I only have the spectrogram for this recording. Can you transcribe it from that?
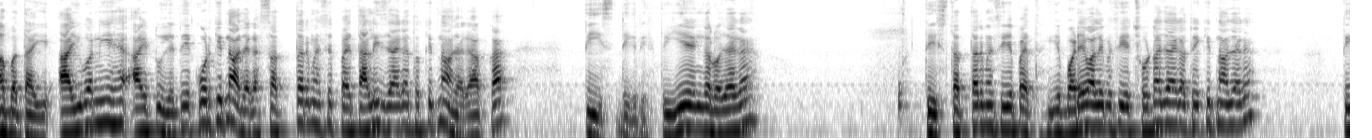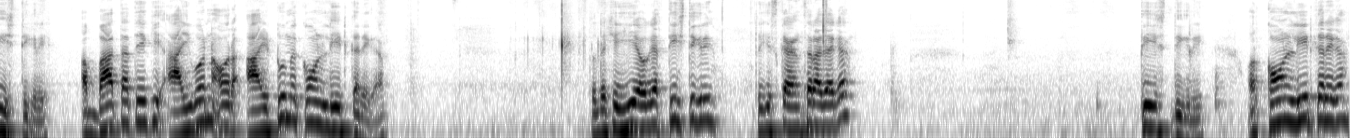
अब बताइए आई वन ये है आई टू ये। तो ये कोण कितना हो जाएगा? सत्तर में से पैंतालीस जाएगा तो कितना हो जाएगा आपका? तीस डिग्री। तो ये एंगल हो जाएगा तीस। सत्तर में से ये पैत, ये बड़े वाले में से ये छोटा जाएगा तो ये कितना हो जाएगा? तीस डिग्री। अब बात आती है कि आई वन और आई टू में कौन लीड करेगा? तो देखिए, ये हो गया तीस डिग्री। तो इसका आंसर आ जाएगा। तीस डिग्री। और कौन लीड करेगा?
